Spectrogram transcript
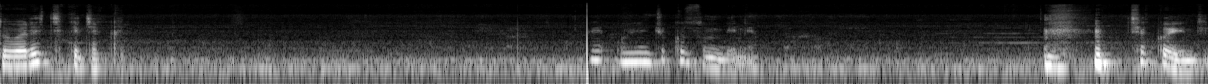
Duvara çıkacak. Ve oyuncu kuzum benim. çok oyuncu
